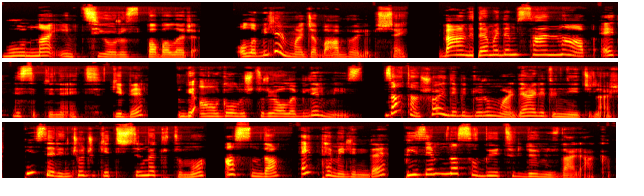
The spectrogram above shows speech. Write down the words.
buna itiyoruz babaları. Olabilir mi acaba böyle bir şey? Ben demedim sen ne yap et disipline et gibi bir algı oluşturuyor olabilir miyiz? Zaten şöyle de bir durum var değerli dinleyiciler. Bizlerin çocuk yetiştirme tutumu aslında en temelinde bizim nasıl büyütüldüğümüzle alakalı.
